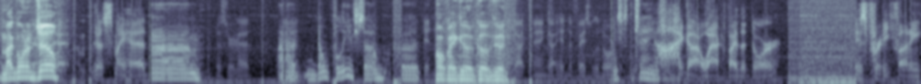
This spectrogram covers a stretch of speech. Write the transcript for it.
Am I going to jail? Um, Just my head. Um, Just your head? I don't believe so, but Okay, good, good, good. got and got hit in the face with a door. things can change. I got whacked by the door. It's pretty funny.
